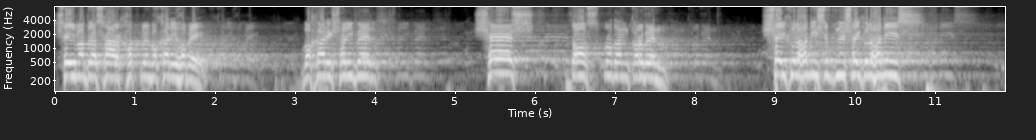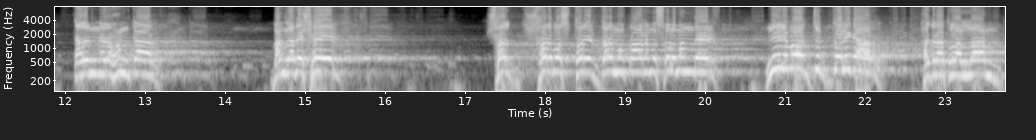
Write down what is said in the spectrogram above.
সেই মাদ্রাসার খতমে বখারি হবে। বখারি শরীফের শেষ দশ প্রদান করবেন। শাইখুল হাদিস ইবনে শাইখুল হাদিস, তারুণ্যের অহংকার, বাংলাদেশের সর- সর্বস্তরের ধর্মপ্রাণ মুসলমানদের নির্ভরযোগ্য লিডার হজরাতুল আল্লাম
